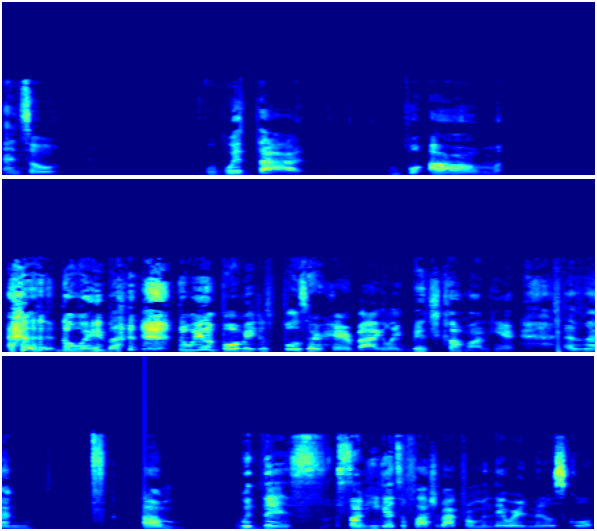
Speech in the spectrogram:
And so with that, um, the way that the way that Bomi just pulls her hair back, like, "Bitch, come on here," and then um with this son he gets a flashback from when they were in middle school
